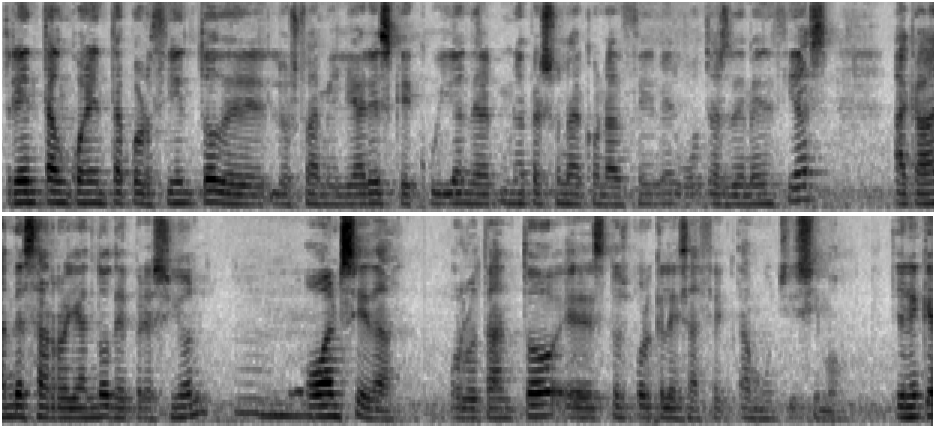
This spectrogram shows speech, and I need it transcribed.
30 a un 40% de los familiares que cuidan de una persona con Alzheimer u otras demencias acaban desarrollando depresión o ansiedad. Por lo tanto, esto es porque les afecta muchísimo. Tienen que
